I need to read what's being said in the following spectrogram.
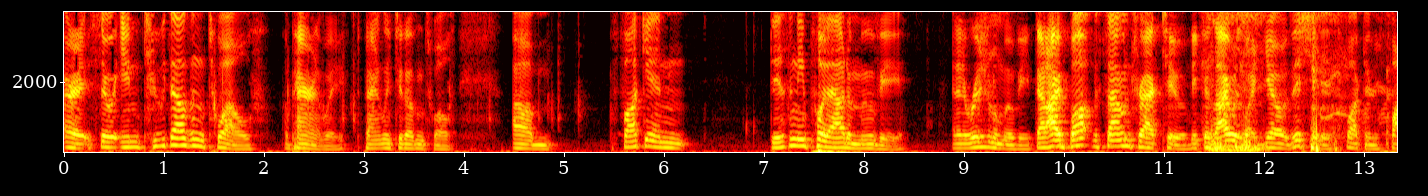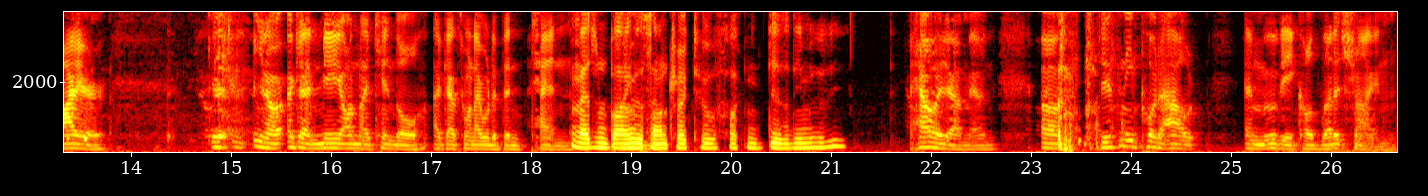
All right, so in 2012, apparently, apparently 2012, um, fucking Disney put out a movie, an original movie that I bought the soundtrack to because I was like, "Yo, this shit is fucking fire." You know, again, me on my Kindle, I guess when I would have been 10. Imagine buying the soundtrack to a fucking Disney movie. Hell yeah, man. Um, Disney put out a movie called Let It Shine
